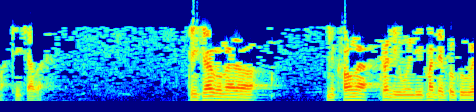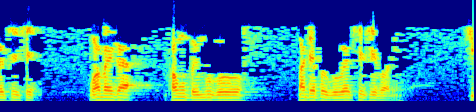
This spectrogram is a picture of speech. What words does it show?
မှာထင်ရှားပါတယ် ထင်ရှားပုံကတော့နှခေါင်းကထွက်လီဝင်လီမှတ်တဲ့ပုဂ္ဂိုလ်ပဲဖြစ်ဖြစ်ဝမ်းဘက်ကဖောင်းမှုပိန်မှုကိုမှတ်တဲ့ပုဂ္ဂိုလ်ပဲဖြစ်ဖြစ်ပေါ့လေရှိ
